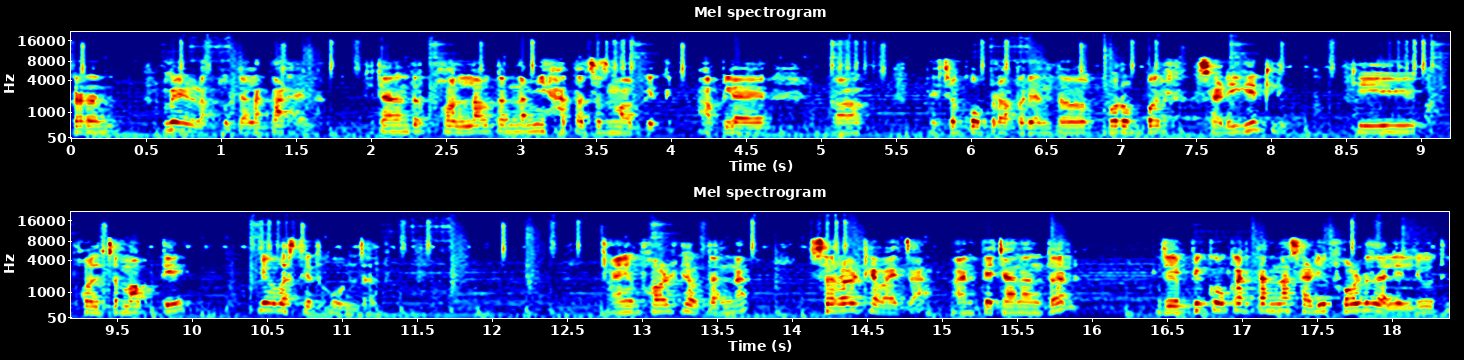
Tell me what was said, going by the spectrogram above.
कारण वेळ लागतो त्याला काढायला. त्याच्यानंतर फॉल लावताना मी हाताचंच माप घेते. आपल्या अं, याच्या कोपरापर्यंत बरोबर साडी घेतली की फॉलचं माप ते व्यवस्थित होऊन जातं. आणि फॉल ठेवताना सरळ ठेवायचा आणि त्याच्यानंतर जे पिको करताना साडी फोल्ड झालेली होती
